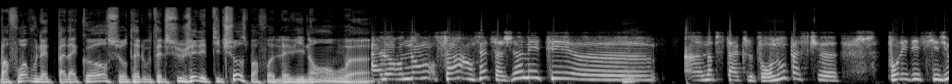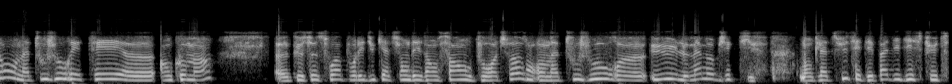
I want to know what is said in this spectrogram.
parfois vous n'êtes pas d'accord sur tel ou tel sujet, des petites choses parfois de la vie, non? Ou, euh, Alors non, ça, en fait, ça n'a jamais été euh, Mmh. Un obstacle pour nous parce que pour les décisions, on a toujours été euh, en commun. euh, que ce soit pour l'éducation des enfants ou pour autre chose, on a toujours euh, eu le même objectif. Donc là-dessus, c'était pas des disputes,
